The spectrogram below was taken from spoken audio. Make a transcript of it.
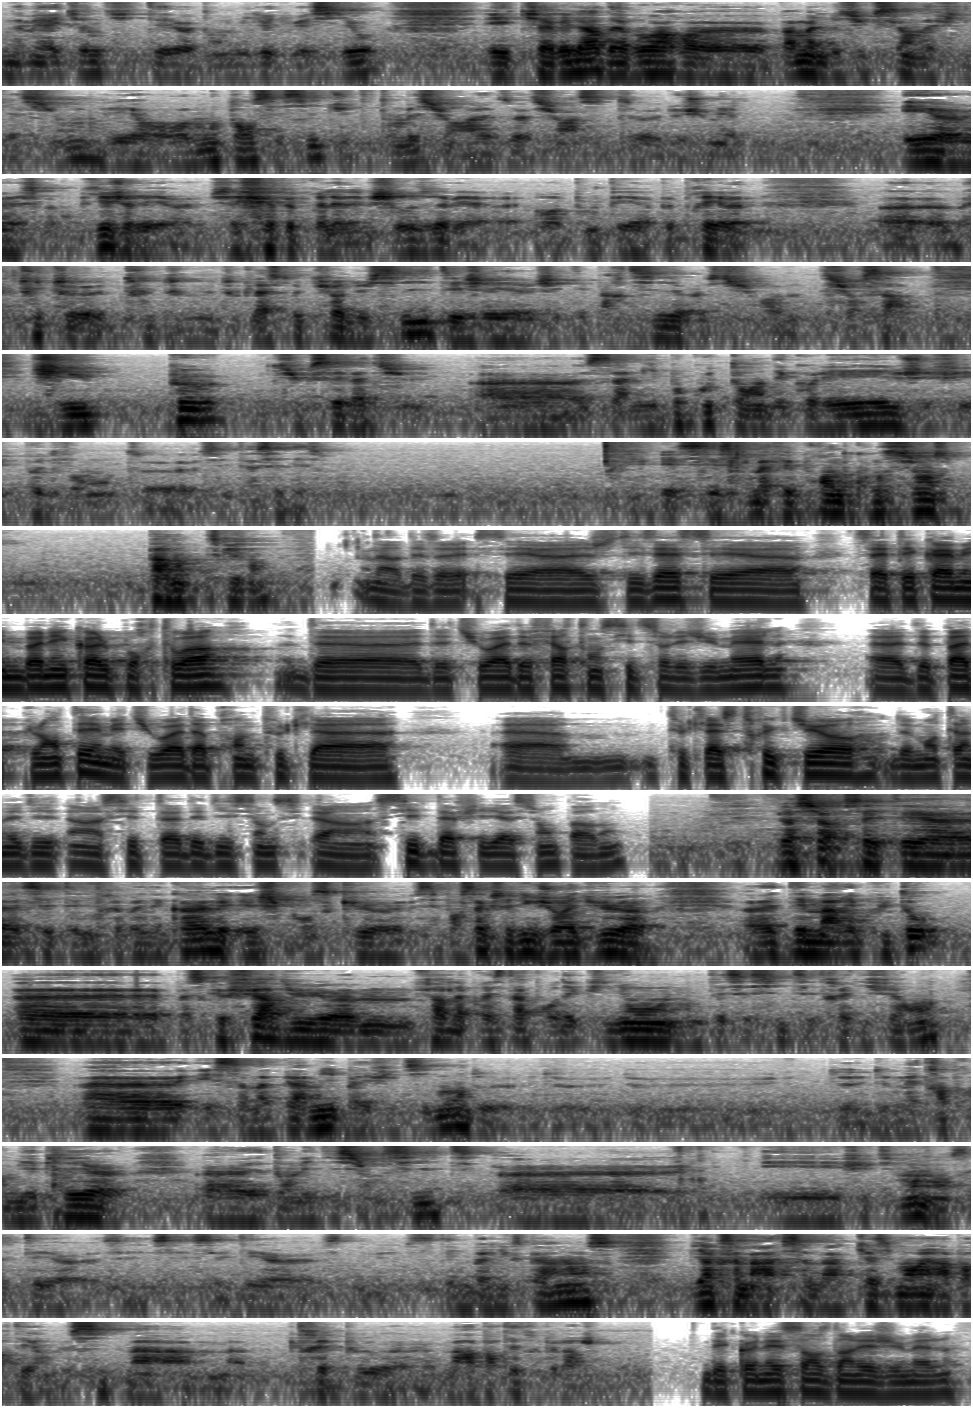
une américaine qui était euh, dans le milieu du SEO et qui avait l'air d'avoir euh, pas mal de succès en affiliation. Et en remontant ces sites, j'étais tombé sur un, site euh, de jumelles. Et c'est pas compliqué, j'avais fait à peu près la même chose, j'avais repompé à peu près bah, toute, toute, toute, la structure du site et j'étais parti sur, sur ça. J'ai eu peu de succès là-dessus. ça a mis beaucoup de temps à décoller, j'ai fait peu de ventes, c'était assez décevant. Et c'est ce qui m'a fait prendre conscience Pardon, excuse-moi. Non, désolé. Euh, je disais, c'est, euh, ça a été quand même une bonne école pour toi de, de tu vois, de faire ton site sur les jumelles, euh, de pas te planter, mais tu vois, d'apprendre toute la, euh, toute la structure de monter un, site d'édition, un site d'affiliation, pardon. Bien sûr, c'était c'était une très bonne école et je pense que c'est pour ça que je dis que j'aurais dû démarrer plus tôt parce que faire du faire de la presta pour des clients monter ces sites c'est très différent et ça m'a permis bah, effectivement de, de, mettre un premier pied euh, euh, dans l'édition de site. Euh, et effectivement, non, c'était c'était une bonne expérience, bien que ça m'a ça m'a quasiment rien rapporté. Hein. Le site m'a très peu m'a rapporté très peu d'argent. Des connaissances dans les jumelles.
